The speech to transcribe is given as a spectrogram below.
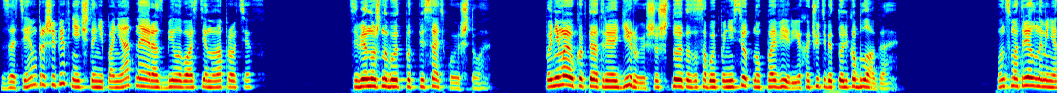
Затем, прошипев нечто непонятное, разбил его о стену напротив. «Тебе нужно будет подписать кое-что. Понимаю, как ты отреагируешь и что это за собой понесет, но поверь, я хочу тебе только блага». Он смотрел на меня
